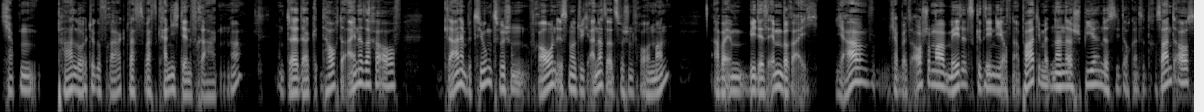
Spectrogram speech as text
ich habe ein paar Leute gefragt, was, was kann ich denn fragen? Ne? Und da, da tauchte eine Sache auf. Klar, eine Beziehung zwischen Frauen ist natürlich anders als zwischen Frau und Mann. Aber im BDSM-Bereich, ja, ich habe jetzt auch schon mal Mädels gesehen, die auf einer Party miteinander spielen. Das sieht auch ganz interessant aus.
